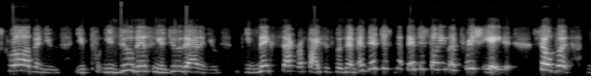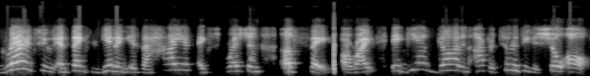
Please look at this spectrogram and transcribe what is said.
scrub and you you you do this and you do that and you you make sacrifices for them, and they're just they just don't even appreciate it. So, but gratitude and thanksgiving is the highest expression of faith. All right, it gives God an opportunity to show off.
